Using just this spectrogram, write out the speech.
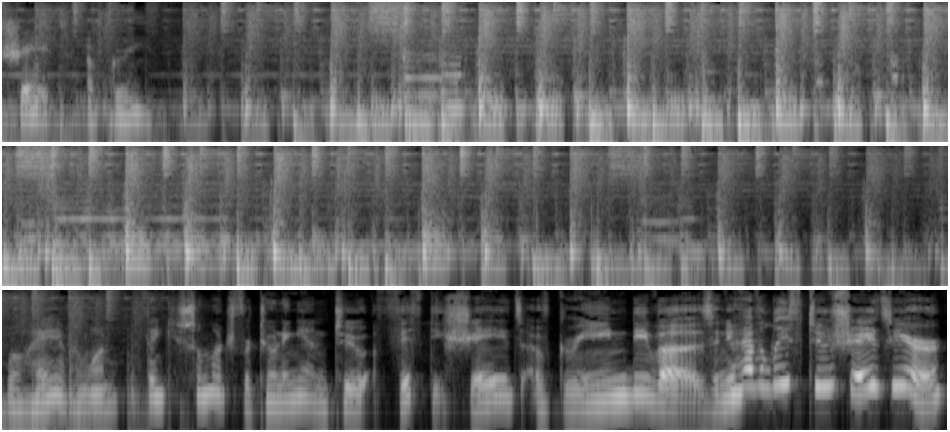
shades of green. Well, hey everyone. Thank you so much for tuning in to 50 Shades of Green Divas. And you have at least two shades here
